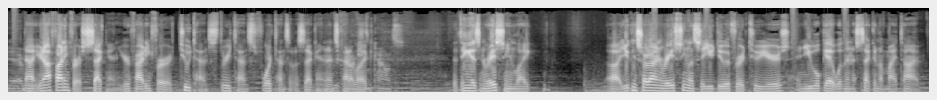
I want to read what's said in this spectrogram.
Yeah, Now you're not fighting for a second. You're fighting for two tenths, three tenths, four tenths of a second, and it's kind of like counts. the thing is in racing, like uh, you can start out in racing. Let's say you do it for two years, and you will get within a second of my time.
